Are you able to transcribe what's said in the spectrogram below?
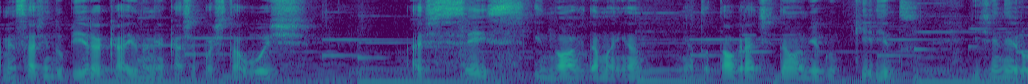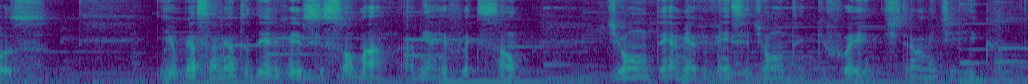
A mensagem do Bira caiu na minha caixa postal hoje, às seis e nove da manhã. Minha total gratidão, amigo querido e generoso. E o pensamento dele veio se somar à minha reflexão de ontem, à minha vivência de ontem, que foi extremamente rica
